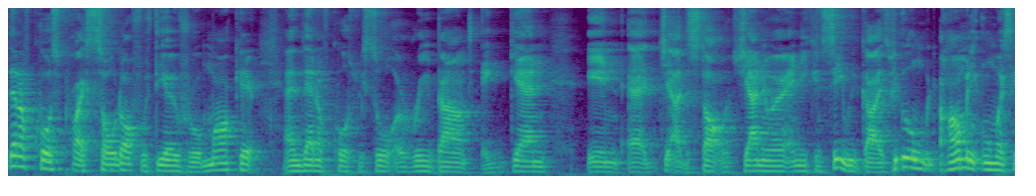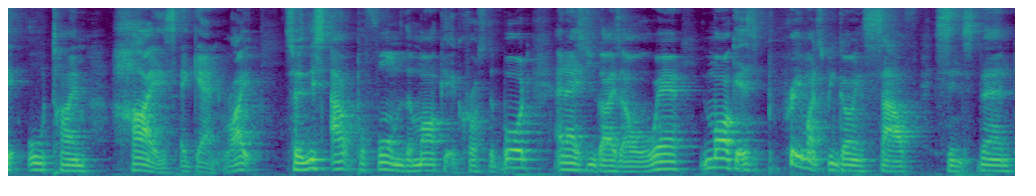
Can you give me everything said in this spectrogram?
Then of course price sold off with the overall market, and then of course we saw a rebound again in uh, at the start of January, and you can see we guys, we all, Harmony almost hit all-time highs again, right? So this outperformed the market across the board, and as you guys are aware, the market has pretty much been going south since then,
